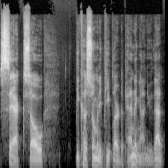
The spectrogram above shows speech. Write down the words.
sick. So, because so many people are depending on you, that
